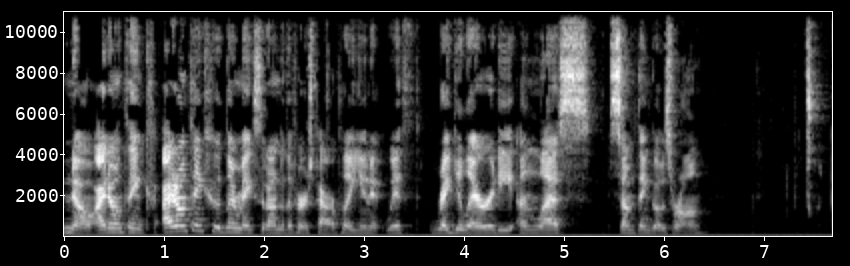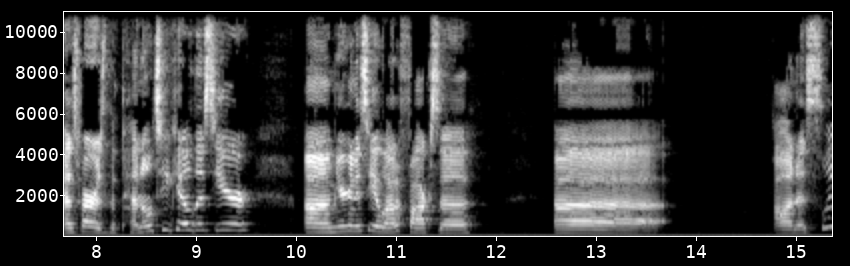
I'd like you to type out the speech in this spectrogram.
no. I don't think I don't think Hudler makes it onto the first power play unit with regularity unless something goes wrong. As far as the penalty kill this year, um, you're going to see a lot of Faksa. Uh, honestly,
